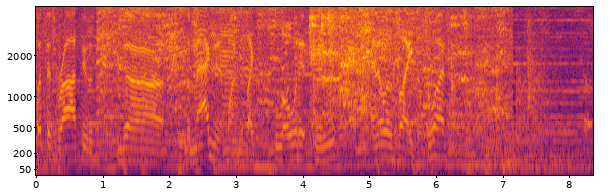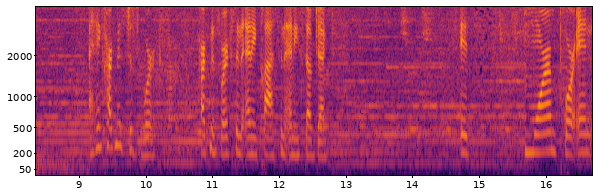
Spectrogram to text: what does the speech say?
put this rod through the, the the magnet one, just like floated through, and it was like what? I think Harkness just works. Harkness works in any class, in any subject. It's more important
